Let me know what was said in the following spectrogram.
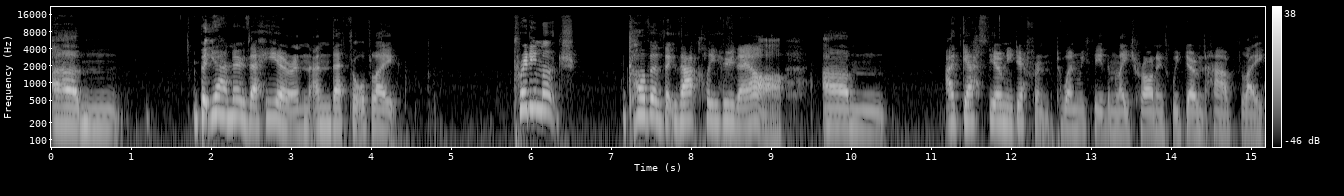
Um, but yeah, no, they're here and, and they're sort of like pretty much covers exactly who they are. Um, I guess the only difference to when we see them later on is we don't have like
